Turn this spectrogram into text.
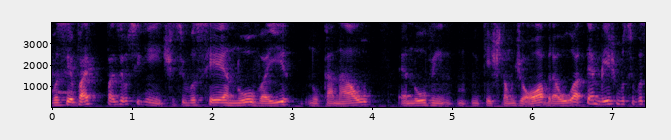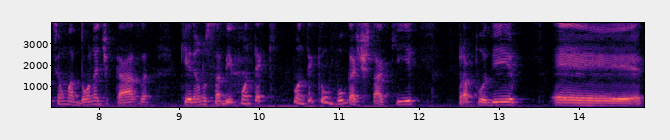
Você vai fazer o seguinte, se você é novo aí no canal, é novo em, em, questão de obra, ou até mesmo se você é uma dona de casa querendo saber quanto é que, quanto é que eu vou gastar aqui para poder é,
